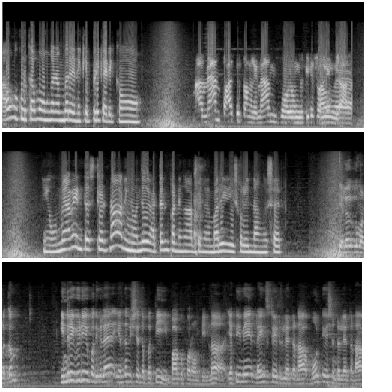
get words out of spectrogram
அவங்க கொடுக்காம உங்க நம்பர் எனக்கு எப்படி கிடைக்கும்? மேம் பார்த்துருப்பாங்களே மேம் உங்ககிட்ட சொல்லுவீங்களா நீங்க உண்மையாவே இன்ட்ரெஸ்டட்னா நீங்க வந்து அட்டன் பண்ணுங்க அப்படிங்கிற மாதிரி சொல்லியிருந்தாங்க சார் எல்லோருக்கும் வணக்கம். இன்றைய வீடியோ பதிவில் எந்த விஷயத்தை பற்றி பார்க்க போகிறோம் அப்படின்னா எப்பயுமே லைஃப் ஸ்டைல் ரிலேட்டடாக மோட்டிவேஷன் ரிலேட்டடாக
